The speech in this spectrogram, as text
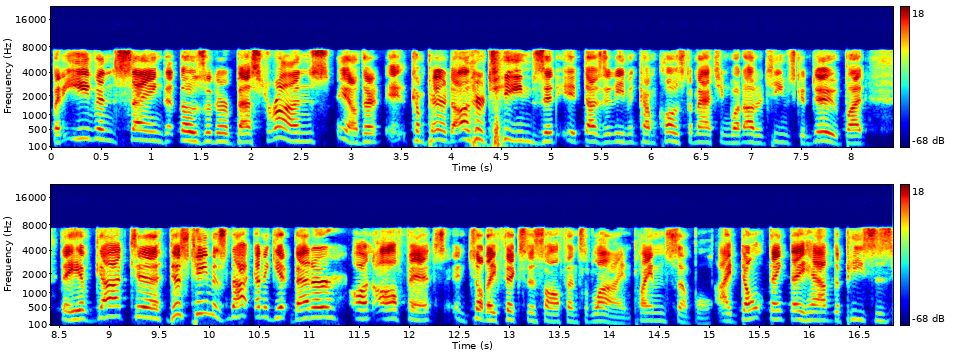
But even saying that those are their best runs, you know, they're compared to other teams, it, it doesn't even come close to matching what other teams can do. But they have got to, this team is not going to get better on offense until they fix this offensive line, plain and simple. I don't think they have the pieces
